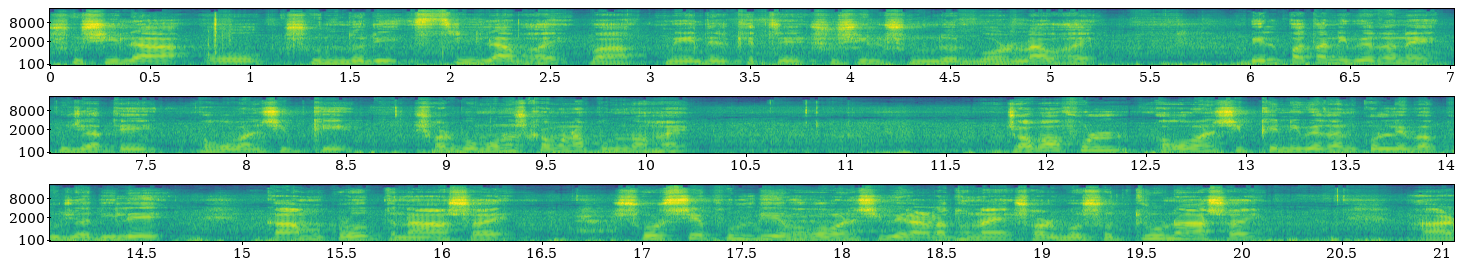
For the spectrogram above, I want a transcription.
সুশীলা ও সুন্দরী স্ত্রী লাভ হয় বা মেয়েদের ক্ষেত্রে সুশীল, সুন্দর বর লাভ হয়। বেলপাতা নিবেদনে পূজাতে ভগবান শিবকে সর্ব মনস্কামনা পূর্ণ হয়। জবা ফুল ভগবান শিবকে নিবেদন করলে বা পূজা দিলে কাম, ক্রোধ নাশ হয়। সর্ষে ফুল দিয়ে ভগবান শিবের আরাধনায় সর্বশত্রু নাশ হয়। আর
